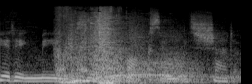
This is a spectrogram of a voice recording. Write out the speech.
Hitting me is boxing with shadows.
